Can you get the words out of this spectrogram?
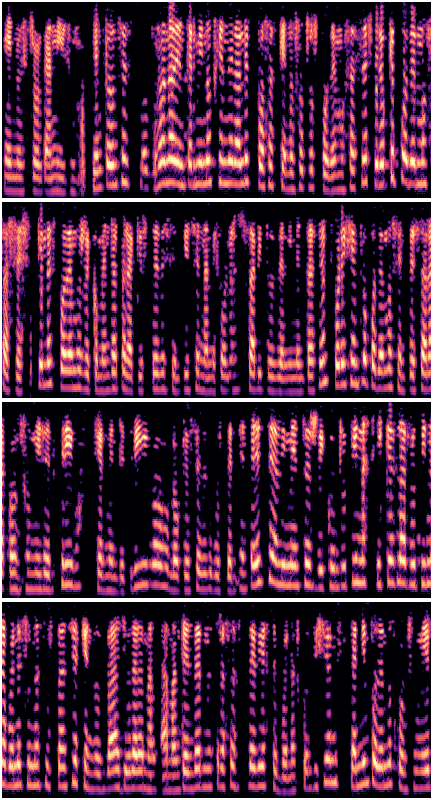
en nuestro organismo. Entonces, son en términos generales cosas que nosotros podemos hacer, pero ¿qué podemos hacer? ¿Qué podemos recomendar para que ustedes empiecen a mejorar sus hábitos de alimentación? Por ejemplo, podemos empezar a consumir el trigo, germen de trigo, lo que ustedes gusten. Este alimento es rico en rutina. ¿Y qué es la rutina? Bueno, es una sustancia que nos va a ayudar a, mantener nuestras arterias en buenas condiciones. También podemos consumir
